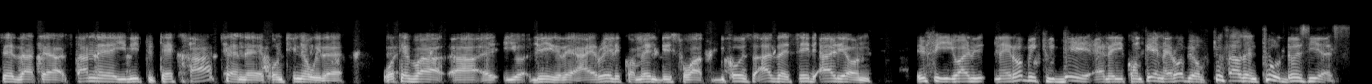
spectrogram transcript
say that uh, Stanley, you need to take heart and uh, continue with uh, whatever uh, you're doing there. I really commend this work because, as I said earlier on, if you are in Nairobi today and you compare Nairobi of 2002, those years,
